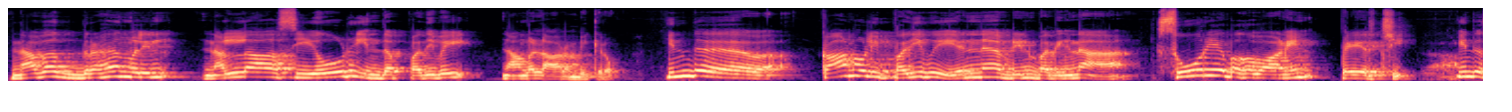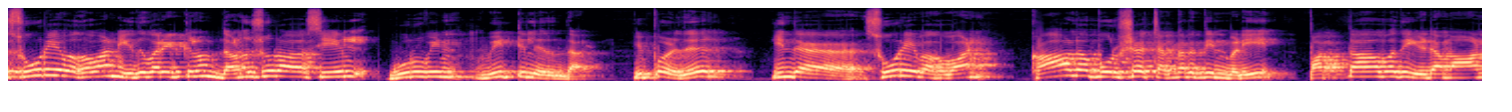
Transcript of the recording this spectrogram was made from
நவ கிரகங்களின் நல்லாசியோடு இந்த பதிவை நாங்கள் ஆரம்பிக்கிறோம். இந்த காணொளி பதிவு என்ன அப்படின்னு பார்த்தீங்கன்னா சூரிய பகவானின் பெயர்ச்சி. இந்த சூரிய பகவான் இதுவரைக்கும் தனுசு ராசியில் குருவின் வீட்டில் இருந்தார். இப்பொழுது இந்த சூரிய பகவான் காலபுருஷ சக்கரத்தின்படி பத்தாவது இடமான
